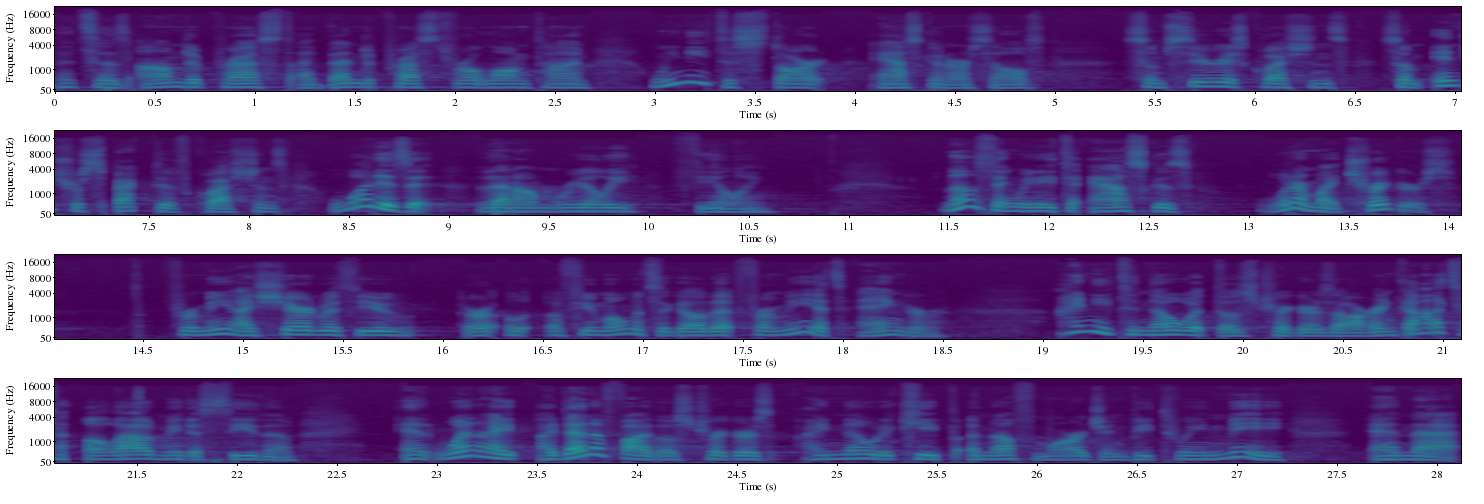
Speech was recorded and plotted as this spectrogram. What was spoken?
that says, I'm depressed, I've been depressed for a long time, we need to start asking ourselves some serious questions, some introspective questions. What is it that I'm really feeling? Another thing we need to ask is, what are my triggers? For me, I shared with you er, a few moments ago that for me, it's anger. I need to know what those triggers are, and God's allowed me to see them. And when I identify those triggers, I know to keep enough margin between me and that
